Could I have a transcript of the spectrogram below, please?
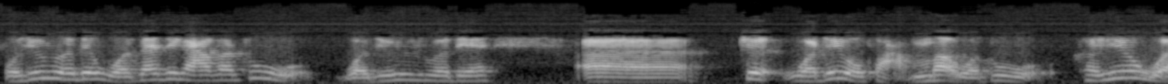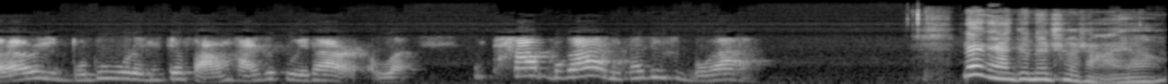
我就说的，我在这嘎达住，我就是说的，呃，这我这有房子我住，可是我要是不住了呢，这房子还是归他儿子，他不干，他就是不干。那你还跟他扯啥呀？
